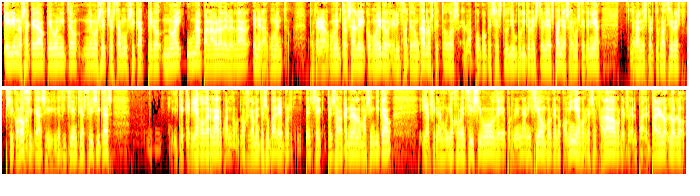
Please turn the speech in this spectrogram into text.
qué bien nos ha quedado, qué bonito hemos hecho esta música, pero no hay una palabra de verdad en el argumento. Porque en el argumento sale como héroe el infante Don Carlos, que todos, a poco que se estudie un poquito la historia de España, sabemos que tenía grandes perturbaciones psicológicas y deficiencias físicas, y que quería gobernar cuando lógicamente su padre pues pensé, pensaba que no era lo más indicado y al final murió jovencísimo de por inanición porque no comía porque se enfadaba porque el, el padre lo, lo,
